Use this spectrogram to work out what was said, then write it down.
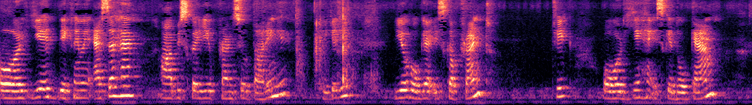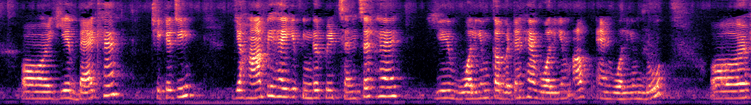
और ये देखने में ऐसा है, आप इसका ये फ्रंट से उतारेंगे। ठीक है जी? ये हो गया इसका फ्रंट ठीक? और ये हैं इसके दो कैम और ये बैक है, ठीक है जी। यहाँ पे है ये फिंगरप्रिंट सेंसर है, ये वॉल्यूम का बटन है volume up and volume low और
